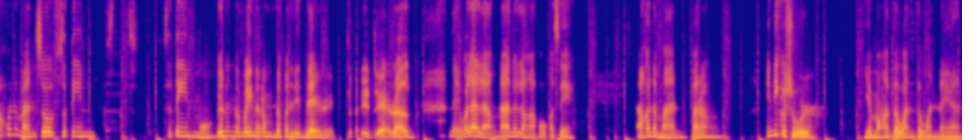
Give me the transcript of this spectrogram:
Ako naman, so sa tingin sa tingin mo, ganun na ba yung naramdaman ni Derek ni Gerald? Hindi, wala lang. Naano lang ako kasi ako naman, parang hindi ko sure yung mga dawan-dawan na yan.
